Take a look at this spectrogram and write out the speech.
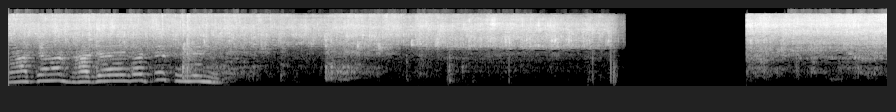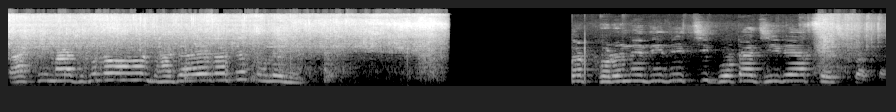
মাছ আমার ভাজা হয়ে গেছে, তুলে নিচ্ছি বাকি মাছগুলো আমার ভাজা হয়ে গেছে, তুলে নিচ্ছি এবার ফোড়নে দিয়ে দিচ্ছি গোটা জিরে আর তেজপাতা।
